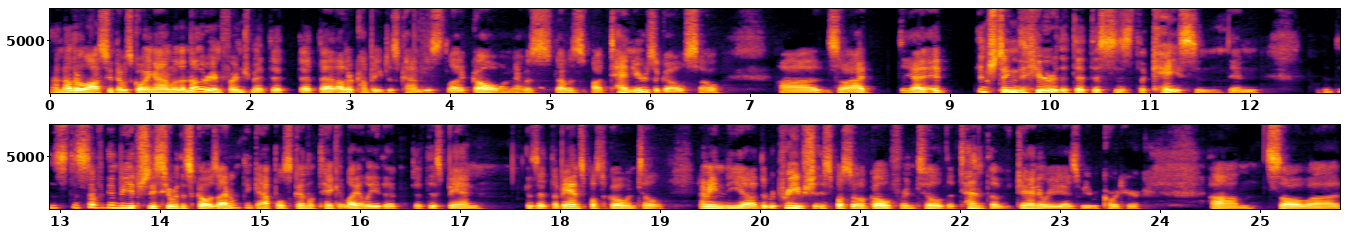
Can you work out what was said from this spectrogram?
another lawsuit that was going on with another infringement that that that other company just kind of just let go, and that was that was about ten years ago. So, uh, so I yeah, it interesting to hear that that this is the case, and and this this stuff going to be interesting to see where this goes. I don't think Apple's going to take it lightly that that this ban because the ban's supposed to go until I mean the uh, the reprieve is supposed to go for until the 10th of January as we record here. Um, so uh,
